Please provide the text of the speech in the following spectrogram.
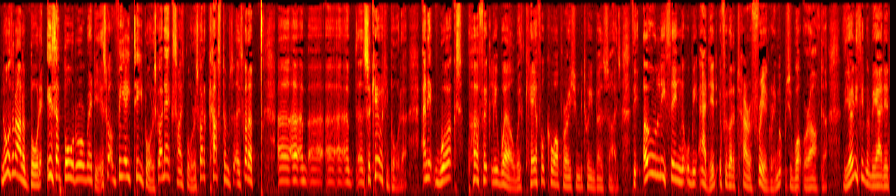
Northern Ireland border is a border already. It's got a VAT border, it's got an excise border, it's got a customs, it's got a, uh, a, a, a security border, and it works perfectly well with careful cooperation between both sides. The only thing that will be added, if we've got a tariff-free agreement, which is what we're after. The only thing that will be added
